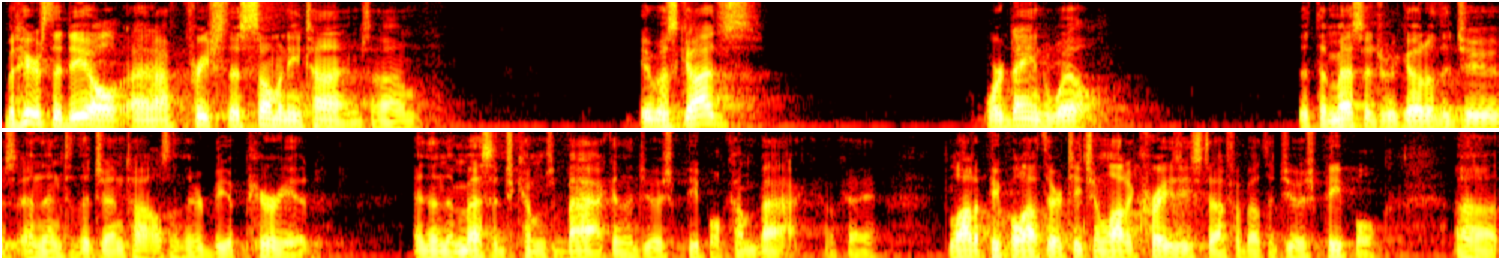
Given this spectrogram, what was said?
But here's the deal, and I've preached this so many times um, it was God's ordained will that the message would go to the Jews and then to the Gentiles, and there'd be a period. And then the message comes back, and the Jewish people come back, okay? A lot of people out there teaching a lot of crazy stuff about the Jewish people. Uh,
